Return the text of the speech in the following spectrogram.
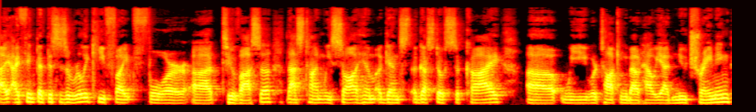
I, I, think that this is a really key fight for uh, Tuivasa. Last time we saw him against Augusto Sakai, uh, we were talking about how he had new training.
